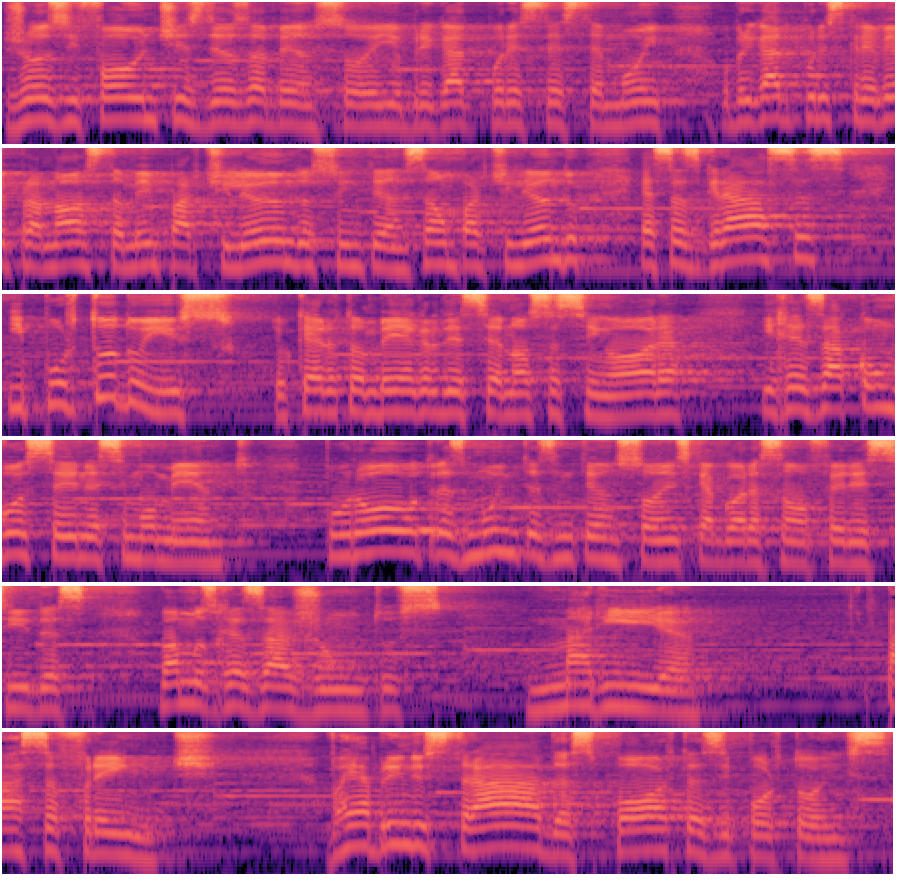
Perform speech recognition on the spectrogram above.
Josi Fontes, Deus abençoe. Obrigado por esse testemunho. Obrigado por escrever para nós também, partilhando a sua intenção, partilhando essas graças. E por tudo isso, eu quero também agradecer a Nossa Senhora e rezar com você nesse momento por outras muitas intenções que agora são oferecidas. Vamos rezar juntos. Maria, passa frente, vai abrindo estradas, portas e portões,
